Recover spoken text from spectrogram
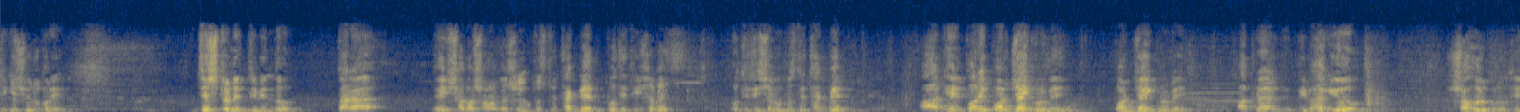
থেকে শুরু করে জ্যেষ্ঠ নেতৃবৃন্দ, তারা এই সভা সমাবেশে উপস্থিত থাকবেন, অতিথি হিসেবে। অতিথি হিসেবে উপস্থিত থাকবেন আর এরপরে পর্যায়ক্রমে পর্যায়ক্রমে আপনার বিভাগীয় শহরগুলোতে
